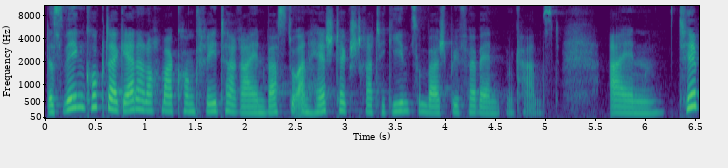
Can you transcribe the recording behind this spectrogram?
Deswegen guck da gerne noch mal konkreter rein, was du an Hashtag-Strategien zum Beispiel verwenden kannst. Ein Tipp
